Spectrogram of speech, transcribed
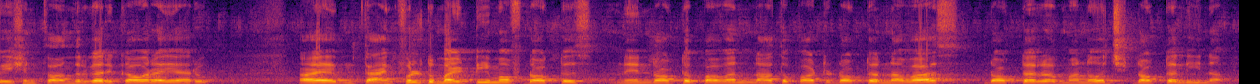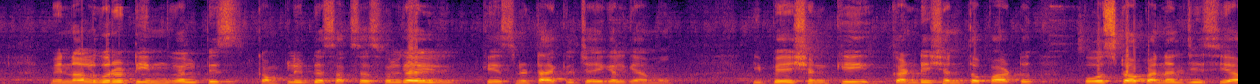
పేషెంట్ తొందరగా రికవర్ అయ్యారు. I'm thankful to my team of doctors నేను డాక్టర్ పవన్ నాతో పాటు doctor Nawaz doctor Manoj doctor Leena. మీ నలుగురు టీం కలిపి కంప్లీట్గా సక్సెస్ఫుల్గా ఈ కేసుని ట్యాకిల్ చేయగలిగాము. ఈ పేషెంట్కి కండిషన్తో పాటు పోస్ట్ ఆప్ ఎనర్జీసియా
